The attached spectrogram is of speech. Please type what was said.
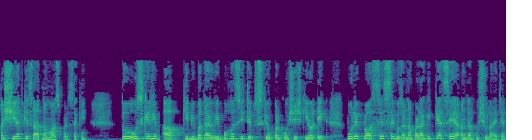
خشیت کے ساتھ نماز پڑھ سکیں۔ تو اس کے لیے آپ کی بھی بتائی ہوئی بہت سی ٹپس کے اوپر کوشش کی اور ایک پورے پروسیس سے گزرنا پڑا کہ کیسے اندر خوشو لایا جائے۔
